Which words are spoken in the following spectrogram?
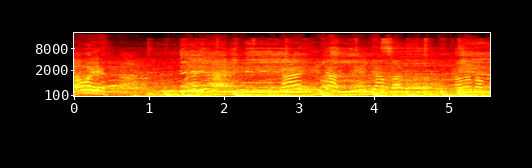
havayı? Gayet güzel, heyecan var. Kalabalık.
